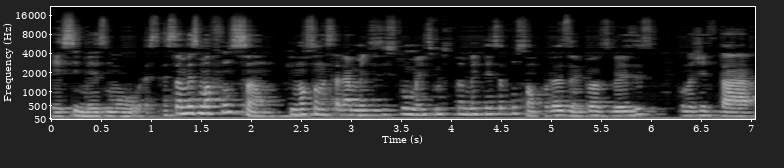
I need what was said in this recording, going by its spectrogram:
esse mesmo essa mesma função, que não são necessariamente instrumentos, mas também tem essa função. Por exemplo, às vezes, quando a gente está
